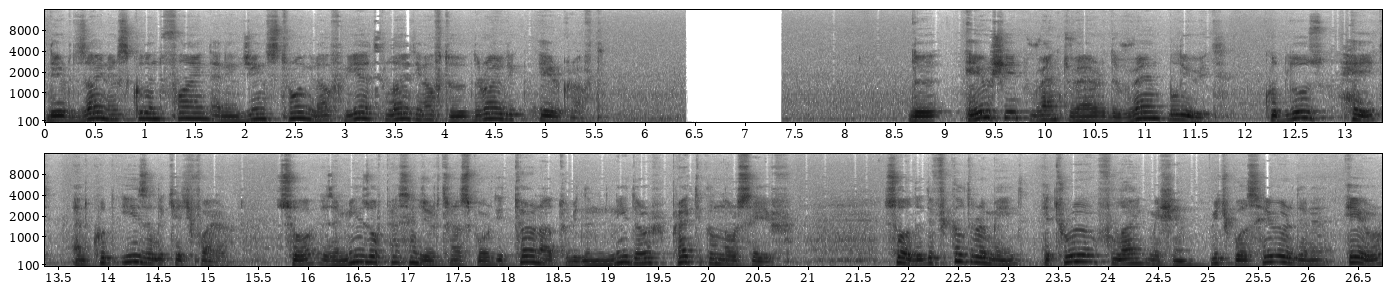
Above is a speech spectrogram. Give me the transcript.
Their designers couldn't find an engine strong enough yet light enough to drive the aircraft. The airship went where the wind blew it, could lose height, and could easily catch fire. So, as a means of passenger transport, it turned out to be neither practical nor safe. So, the difficulty remained a true flying machine, which was heavier than air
